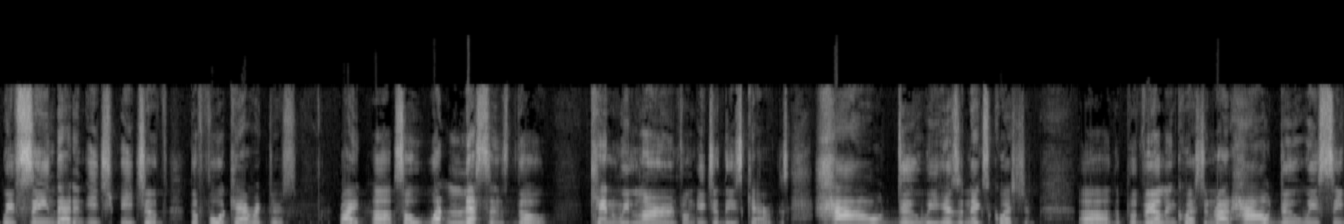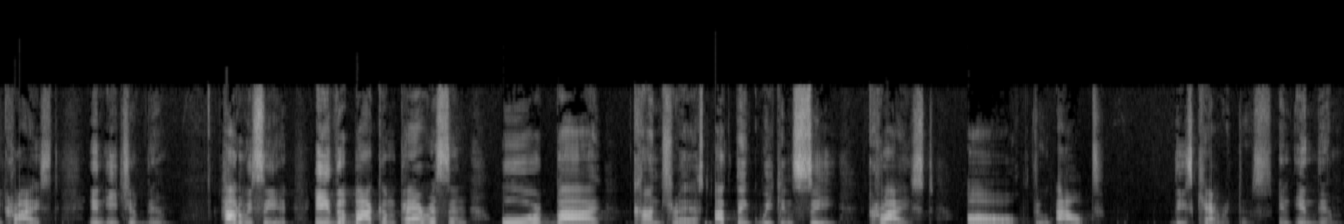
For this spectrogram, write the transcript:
We've seen that in each, each of the four characters, right? Uh, so, what lessons, though, can we learn from each of these characters? How do we, here's the next question, uh, the prevailing question, right? How do we see Christ in each of them? How do we see it? Either by comparison or by contrast, I think we can see Christ all throughout these characters and in them.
